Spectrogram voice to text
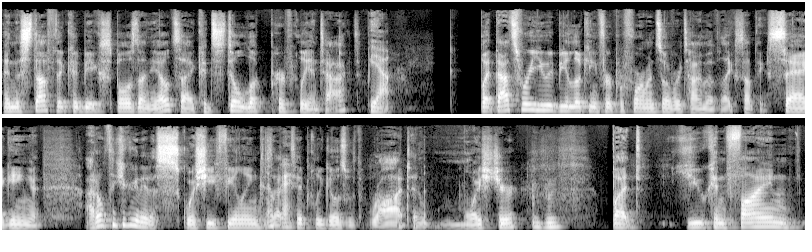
and the stuff that could be exposed on the outside could still look perfectly intact. Yeah. But that's where you would be looking for performance over time of like something sagging. I don't think you're going to get a squishy feeling because Okay. that typically goes with rot and moisture. Mm-hmm. But you can find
